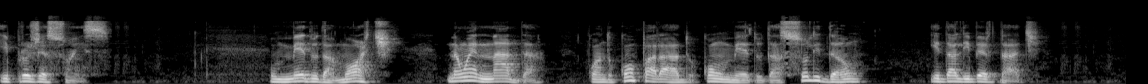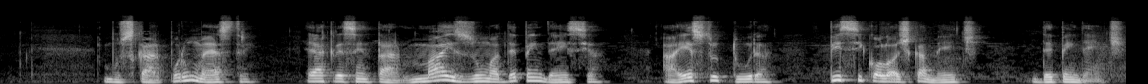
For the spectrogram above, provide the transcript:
e projeções. O medo da morte não é nada quando comparado com o medo da solidão e da liberdade. Buscar por um mestre é acrescentar mais uma dependência à estrutura psicologicamente dependente.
